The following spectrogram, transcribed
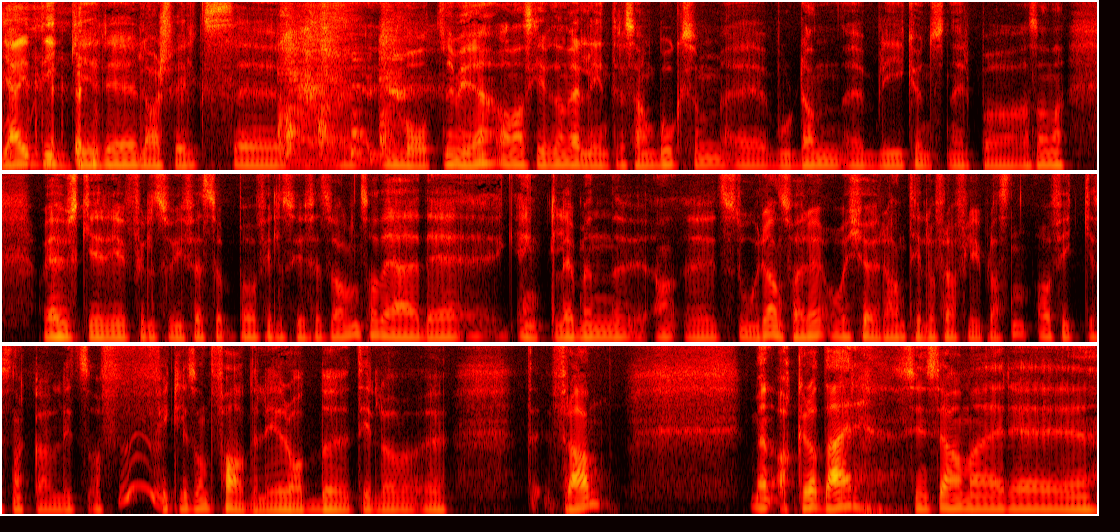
jeg digger eh, Lars Wilks uh, umåtelig mye. Han har skrevet en veldig interessant bok som eh, 'Hvordan eh, bli kunstner' på altså, han og Jeg husker i filosofifest, på Filosofifestivalen så hadde jeg det eh, enkle, men uh, store ansvaret å kjøre han til og fra flyplassen. Og fikk snakka litt, og fikk litt sånn faderlige råd eh, til å, uh, fra han. Men akkurat der syns jeg han er eh,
